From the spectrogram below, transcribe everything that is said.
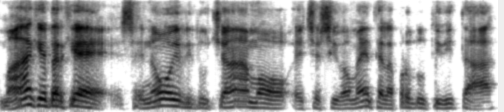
ma anche perché se noi riduciamo eccessivamente la produttività,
